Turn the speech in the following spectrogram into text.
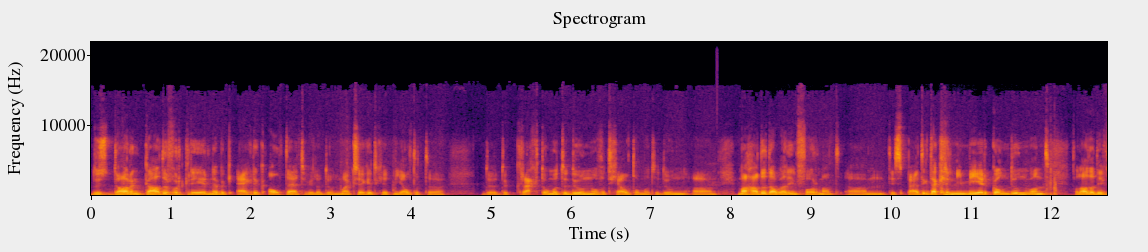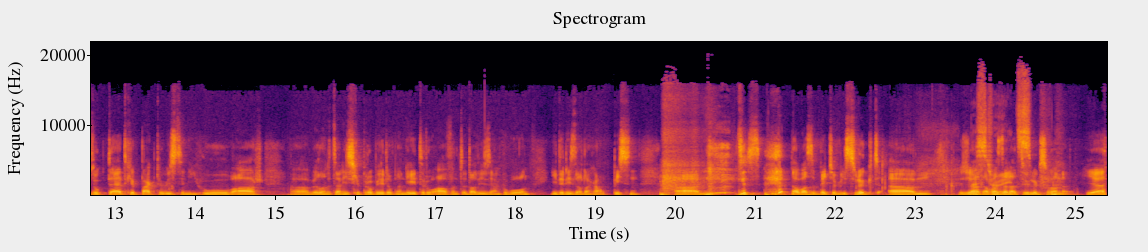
dus daar een kader voor creëren heb ik eigenlijk altijd willen doen. Maar ik zeg het, je hebt niet altijd uh, de, de kracht om het te doen of het geld om het te doen. Um, maar hadden dat wel in format. Het is spijtig dat ik er niet meer kon doen, want voilà, dat heeft ook tijd gepakt. We wisten niet hoe, waar. Uh, we het dan eens geprobeerd op een heteroavond. Dat is dan gewoon, iedereen is daar dan gaan pissen. Uh, dus dat was een beetje mislukt. Um, dus ja, dat was dan natuurlijk zo van... Ja,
